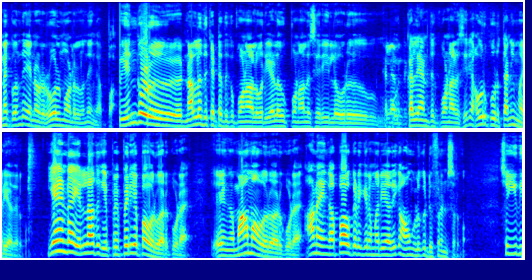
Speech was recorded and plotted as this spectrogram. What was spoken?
எனக்கு வந்து என்னோட ரோல் மாடல் வந்து எங்கள் அப்பா. எங்கே ஒரு நல்லது கெட்டதுக்கு போனாலும் ஒரு இளவுக்கு போனாலும் சரி இல்லை ஒரு கல்யாணத்துக்கு போனாலும் சரி அவருக்கு ஒரு தனி மரியாதை இருக்கும். ஏன்டா எல்லாத்துக்கும் இப்போ பெரியப்பா வருவார் கூட. எங்கள் மாமா வருவார் கூட. ஆனால் எங்கள் அப்பாவுக்கு கிடைக்கிற மரியாதைக்கும் அவங்களுக்கு டிஃப்ரென்ஸ் இருக்கும். ஸோ இது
